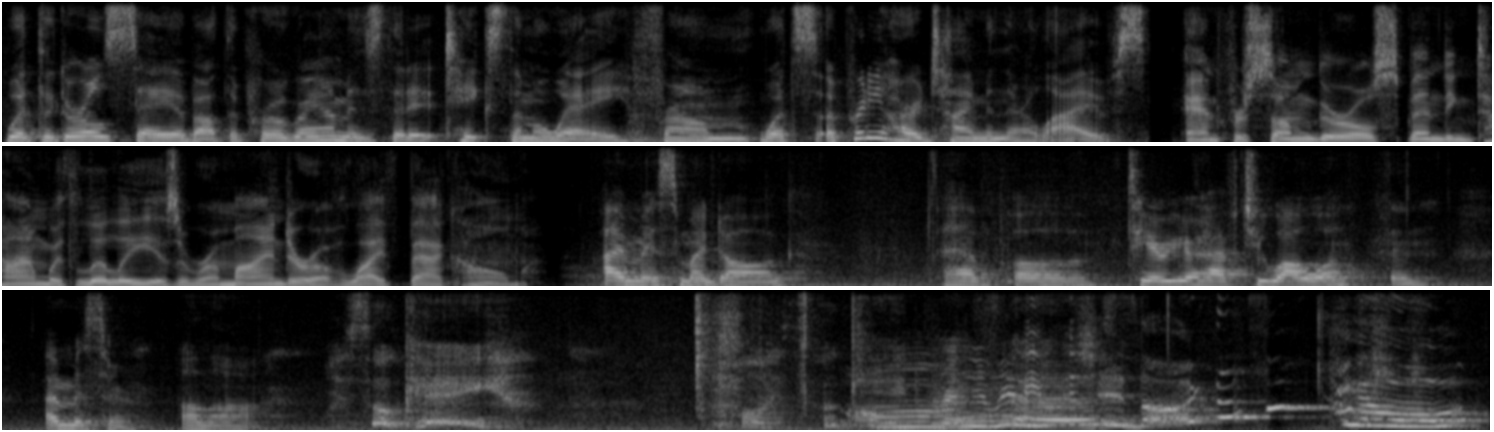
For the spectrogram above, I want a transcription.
What the girls say about the program is that it takes them away from what's a pretty hard time in their lives. And for some girls, spending time with Lily is a reminder of life back home. I miss my dog. I have a terrier, half Chihuahua, and I miss her a lot. It's okay. Oh, it's okay. Oh, you really miss your dog? That's so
